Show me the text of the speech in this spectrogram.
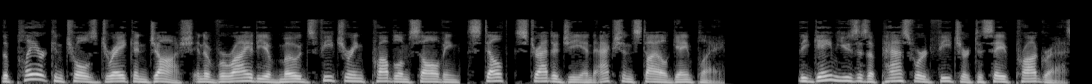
The player controls Drake and Josh in a variety of modes featuring problem-solving, stealth, strategy and action-style gameplay. The game uses a password feature to save progress.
